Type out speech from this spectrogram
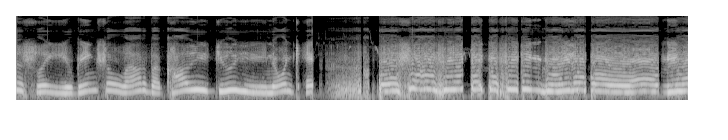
Honestly, you're being so loud about Call of Duty. No one cares. Up, you freaking around. Um, you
